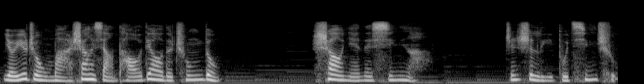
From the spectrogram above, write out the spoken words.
有一种马上想逃掉的冲动，少年的心啊，真是理不清楚。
